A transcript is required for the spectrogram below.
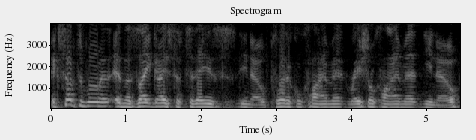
acceptable in, in the zeitgeist of today's you know political climate, racial climate. You know,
